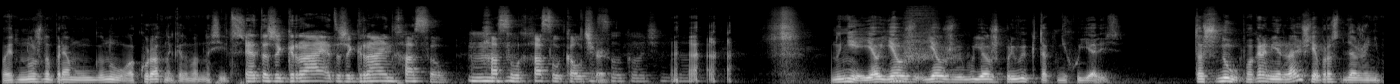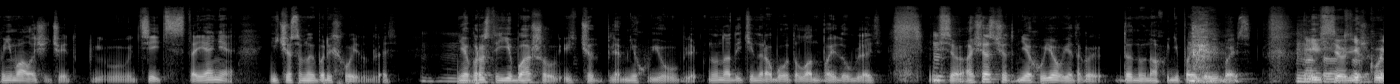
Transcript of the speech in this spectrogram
Поэтому нужно прям, ну, аккуратно к этому относиться. Это же grind, это же grind hustle. Hustle, hustle culture. Ссылка очень, да. Ну, не, я, я, уже, я, уже, я уже привык так не хуярить. Потому что, ну, по крайней мере, раньше я просто даже не понимал еще, что это, э, все эти состояния и что со мной происходит, блядь. Я просто ебашил, и что-то, бля, мне хуево, блядь. Ну, надо идти на работу, ладно, пойду, блядь. И все. А сейчас что-то мне хуево, я такой, да ну нахуй, не пойду, ебать. Ну, И все, легко.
